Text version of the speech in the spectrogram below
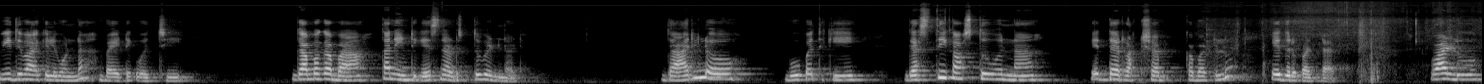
వీధి వాకిలి గుండా బయటకు వచ్చి గబగబా తన ఇంటికేసి నడుస్తూ వెళ్ళాడు. దారిలో భూపతికి గస్తీ కాస్తూ ఉన్న ఇద్దరు రక్షక భటులు ఎదురుపడ్డారు. వాళ్ళు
